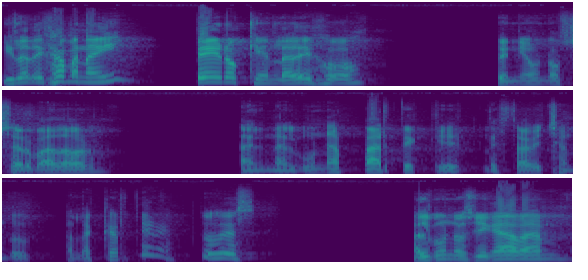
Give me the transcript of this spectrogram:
Y la dejaban ahí, pero quien la dejó tenía un observador en alguna parte que le estaba echando a la cartera. Entonces, algunos llegaban,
